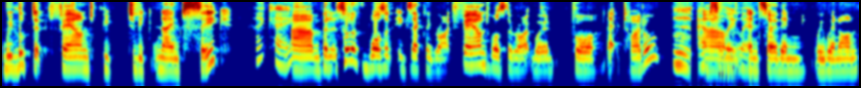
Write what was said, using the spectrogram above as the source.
we looked at found be, to be named seek. Okay. um, but it sort of wasn't exactly right. Found was the right word for that title. Mm, Um, absolutely. and so then we went on.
